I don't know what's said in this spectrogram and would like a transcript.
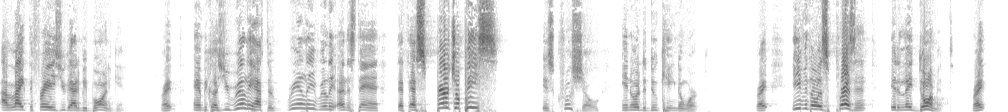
I like the phrase, you got to be born again, right? And because you really have to really, really understand that that spiritual piece is crucial in order to do kingdom work, right? Even though it's present, it'll lay dormant, right?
